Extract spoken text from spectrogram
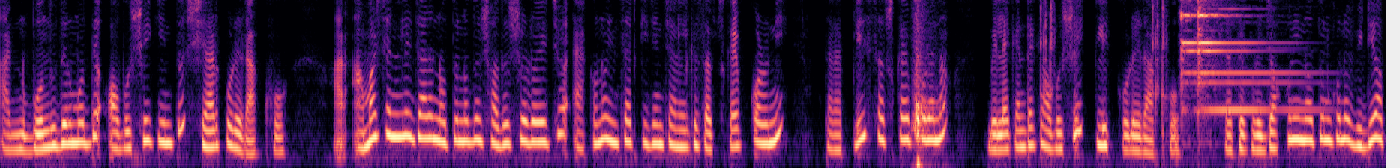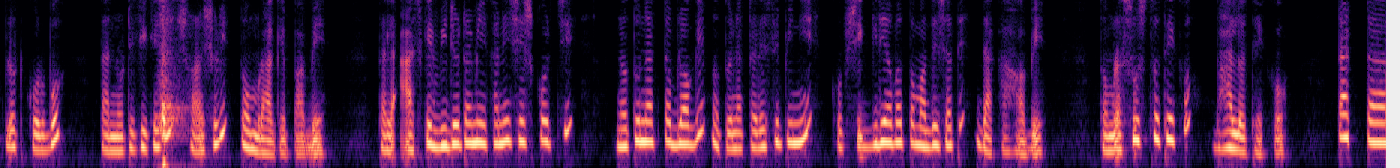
আর বন্ধুদের মধ্যে অবশ্যই কিন্তু শেয়ার করে রাখো। আর আমার চ্যানেলে যারা নতুন নতুন সদস্য রয়েছে এখনও ইনসার্ট কিচেন চ্যানেলকে সাবস্ক্রাইব করনি তারা প্লিজ সাবস্ক্রাইব করে নাও। বেলাইকানটাকে অবশ্যই ক্লিক করে রাখো। যাতে করে যখনই নতুন কোনো ভিডিও আপলোড করব, তার নোটিফিকেশান সরাসরি তোমরা আগে পাবে। তাহলে আজকের ভিডিওটা আমি এখানেই শেষ করছি। নতুন একটা ব্লগে নতুন একটা রেসিপি নিয়ে খুব শিগগিরই আবার তোমাদের সাথে দেখা হবে। তোমরা সুস্থ থেকো, ভালো থেকো। টাটা!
